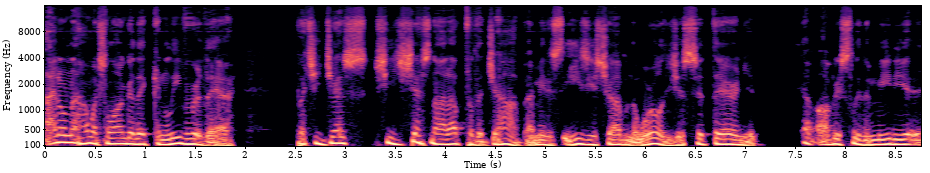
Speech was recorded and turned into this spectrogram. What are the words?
I don't know how much longer they can leave her there, but she just she's just not up for the job. I mean, it's the easiest job in the world. You just sit there and you obviously the media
